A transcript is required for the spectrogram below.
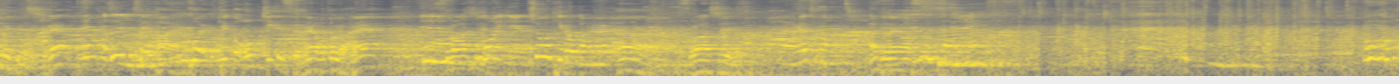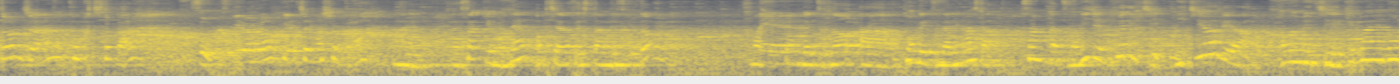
初めてですしね。ね初めてですよね。はい。声結構大きいですよね音がね。素晴らしい。すごいね。超広がる。はいうん素晴らしい。ありがとうございます。ありがとうございます。えーっとじゃあ告知とか？そうですね。いろいろやっちゃいましょうか。はい、さっきもねお知らせしたんですけど、まあ、今月のあ今月になりました。3月の29日日曜日は尾道駅前の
